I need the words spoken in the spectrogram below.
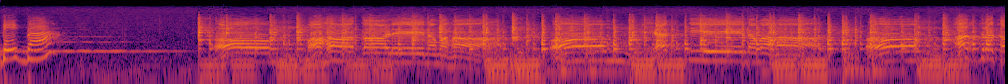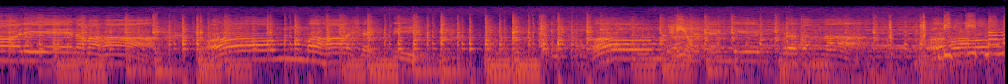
ಬೇಗ ಬಾ. ಓಂ ಮಹಾಕಾಳೇ ನಮಃ. ಓಂ ಶಕ್ತಿಯೇ ನಮಃ. ಓಂ ಭದ್ರಕಾಳಿಯೇ ನಮಃ. ಓಂ ಮಹಾಶಕ್ತಿ. ಓಂ ಪ್ರಸನ್ನ ಬಿಸ್ಕಿಟ್ ಮಾಮ?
